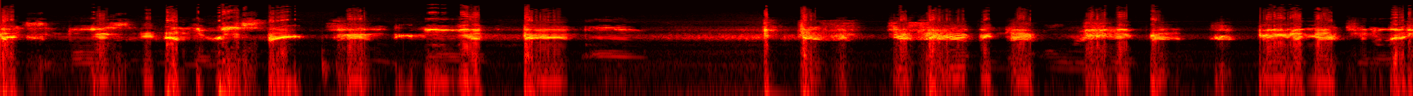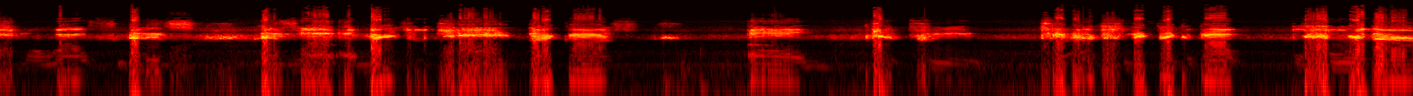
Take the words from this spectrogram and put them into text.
make some noise in in the real estate field, you know, and, and um, just just having that ownership and building that generational wealth is is a, a major key that guys um, get to to actually think about before they're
